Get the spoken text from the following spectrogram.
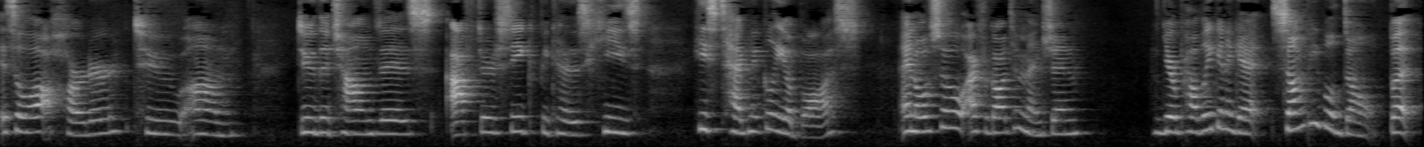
it's a lot harder to um, do the challenges after Seek because he's he's technically a boss. And also, I forgot to mention, you're probably gonna get some people don't, but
